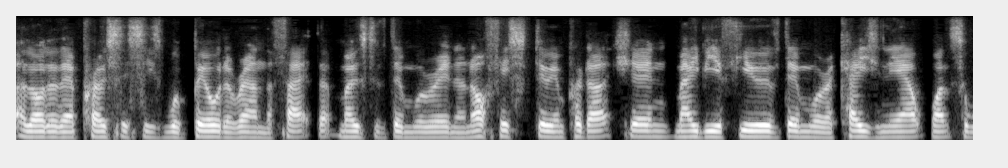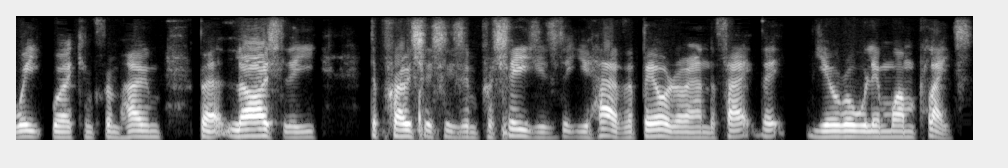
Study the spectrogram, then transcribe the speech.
a lot of their processes were built around the fact that most of them were in an office doing production. Maybe a few of them were occasionally out once a week working from home. But largely the processes and procedures that you have are built around the fact that you're all in one place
